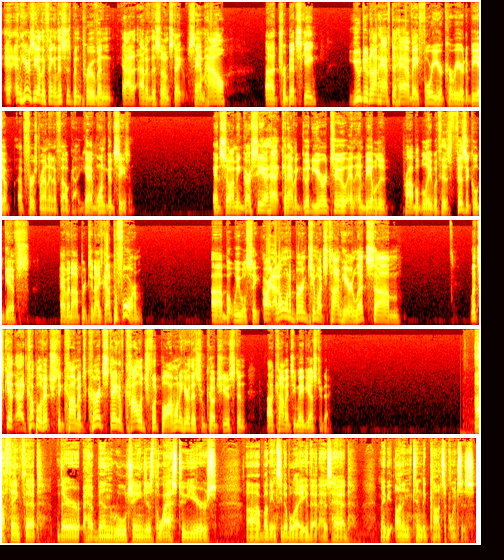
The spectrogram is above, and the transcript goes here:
And, and, here's the other thing, and this has been proven out, out of this own state. Sam Howell, uh, Trubisky, you do not have to have a four year career to be a, a first round NFL guy. You got to have one good season. And so, I mean, Garcia ha- can have a good year or two and, and be able to probably, with his physical gifts, have an opportunity. He's got to perform, uh, but we will see. All right, I don't want to burn too much time here. Let's um, let's get a couple of interesting comments. Current state of college football. I want to hear this from Coach Houston. Uh, comments he made yesterday. I think that there have been rule changes the last two years uh, by the NCAA that has had maybe unintended consequences.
